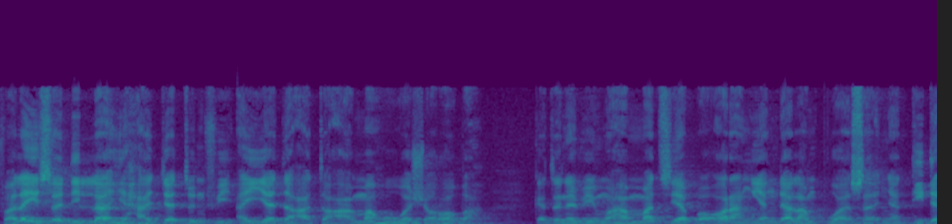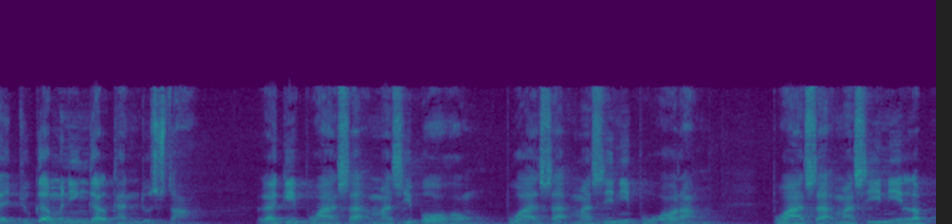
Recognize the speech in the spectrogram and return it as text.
falaysa lillahi hajatun fi ayyada ta'amahu wa syarabah. Kata Nabi Muhammad siapa orang yang dalam puasanya tidak juga meninggalkan dusta Lagi puasa masih bohong Puasa masih nipu orang Puasa masih nilep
